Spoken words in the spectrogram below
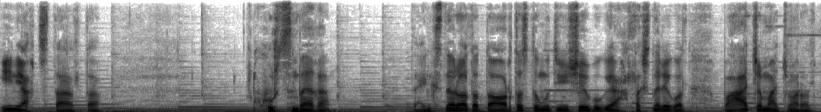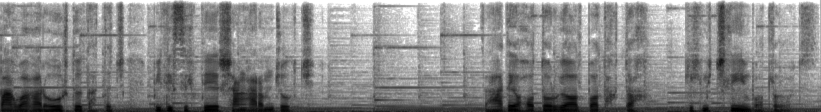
Энэ явцдаа одоо хүрсэн байгаа. За ингэснээр бол одоо Ордос төмөдийн Шэбүгийн ахлагч нарыг бол бааж мажмаар бол баг багаар өөртөө татаж бэлгэсэлтээр шан харамж өгч за тэгээ хот ургийн холбоо тогтоох гих мэтлийн юм бодлого явуулсан.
